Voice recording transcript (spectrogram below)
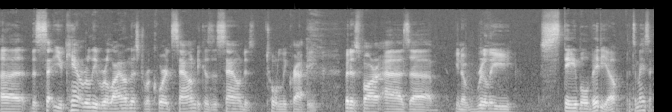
Uh, the set you can't really rely on this to record sound because the sound is totally crappy. But as far as uh, you know, really stable video, it's amazing.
